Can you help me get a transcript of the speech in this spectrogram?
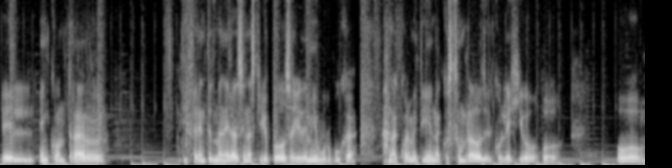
el encontrar diferentes maneras en las que yo puedo salir de mi burbuja a la cual me tienen acostumbrados del colegio o, o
